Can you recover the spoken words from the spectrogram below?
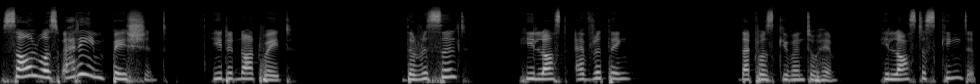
Saul was very impatient. He did not wait. The result, he lost everything that was given to him. He lost his kingdom.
